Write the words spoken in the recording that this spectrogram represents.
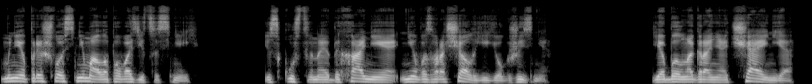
Мне пришлось немало повозиться с ней. Искусственное дыхание не возвращало ее к жизни. Я был на грани отчаяния,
